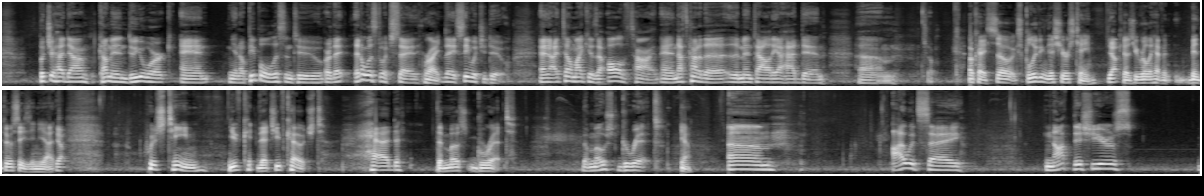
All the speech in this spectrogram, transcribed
put your head down, come in, do your work, and you know people listen to or they, they don't listen to what you say Right. they see what you do and i tell my kids that all the time and that's kind of the the mentality i had then um, so Okay, so excluding this year's team, Yep. because you really haven't been through a season yet. yep Which team you've that you've coached had the most grit? the most grit Yeah. Um, I would say not this year's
